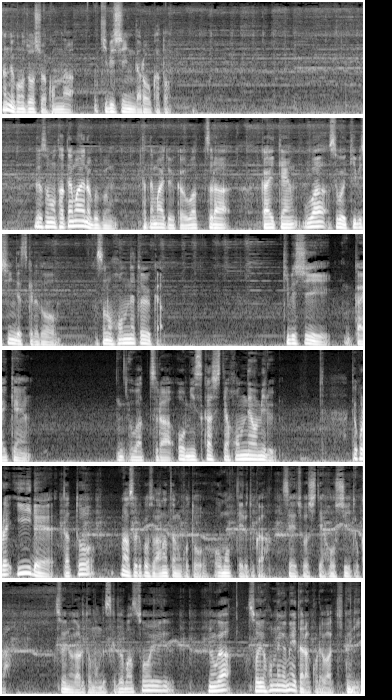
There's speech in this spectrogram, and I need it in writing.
なんでこの上司はこんな厳しいんだろうかと。でその建前の部分建前というか上っ面外見はすごい厳しいんですけれどその本音というか厳しい外見上っ面を見透かして本音を見る。でこれいい例だとまあそれこそあなたのことを思っているとか成長してほしいとかそういうのがあると思うんですけど、まあ、そういうのがそういう本音が見えたらこれは聞くに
